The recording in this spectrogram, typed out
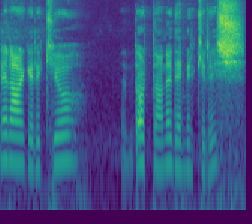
Neler gerekiyor? Dört tane demir giriş.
